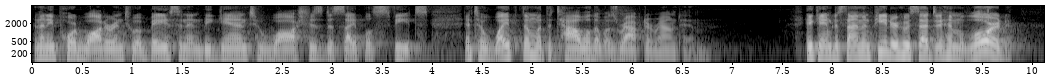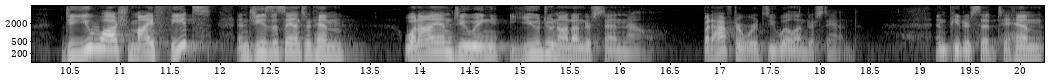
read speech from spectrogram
And then he poured water into a basin and began to wash his disciples' feet and to wipe them with the towel that was wrapped around him. He came to Simon Peter, who said to him, Lord, do you wash my feet? And Jesus answered him, What I am doing, you do not understand now, but afterwards you will understand. And Peter said to him,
